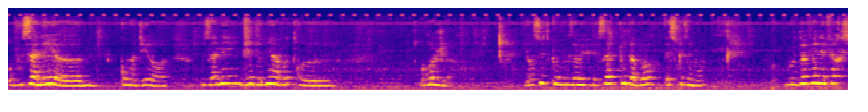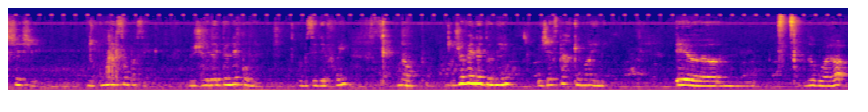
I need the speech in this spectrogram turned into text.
vous allez euh, comment dire vous allez les donner à votre euh. Et ensuite que vous avez fait ça, tout d'abord, excusez-moi, vous devez les faire sécher. Donc moi ils sont pas secs. Mais je vais les donner quand même. Comme c'est des fruits. Donc je vais les donner et j'espère qu'ils vont aimer. Et euh, donc voilà.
